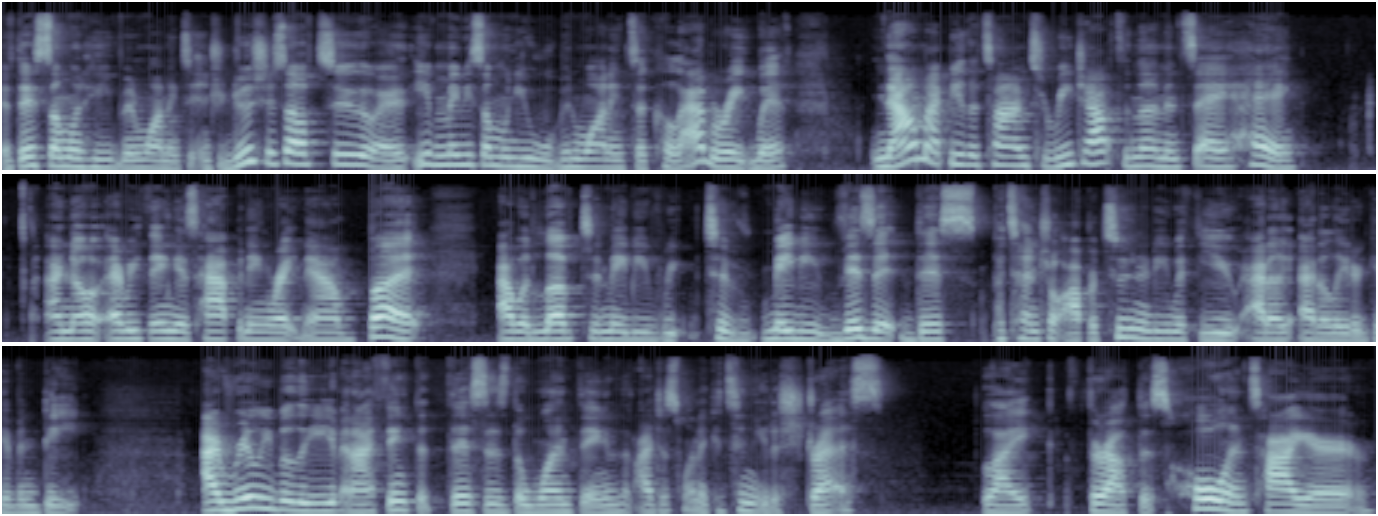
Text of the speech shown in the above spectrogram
if there's someone who you've been wanting to introduce yourself to, or even maybe someone you've been wanting to collaborate with, now might be the time to reach out to them and say, hey, I know everything is happening right now, but I would love to maybe re- to maybe visit this potential opportunity with you at a at a later given date. I really believe and I think that this is the one thing that I just want to continue to stress like throughout this whole entire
